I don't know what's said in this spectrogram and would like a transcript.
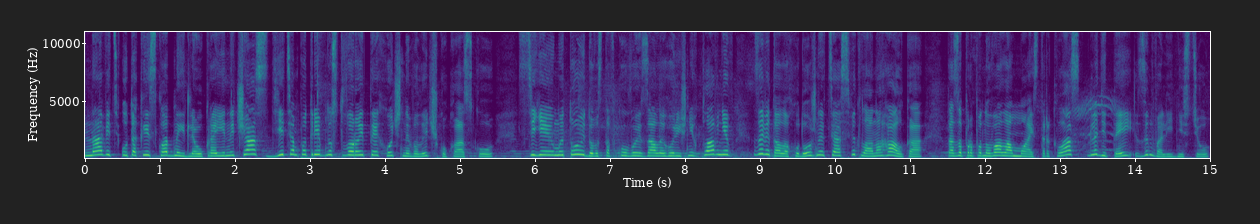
Навіть у такий складний для України час дітям потрібно створити хоч невеличку казку. З цією метою до виставкової зали горішніх плавнів завітала художниця Світлана Галка та запропонувала майстер-клас для дітей з інвалідністю.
